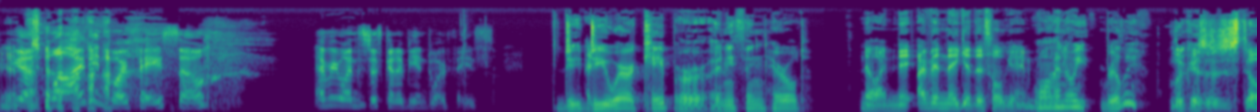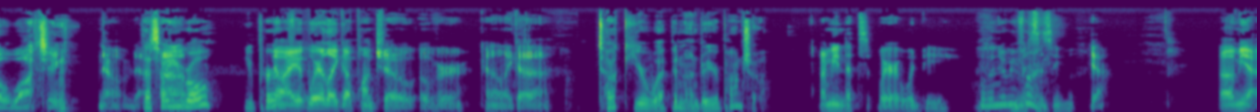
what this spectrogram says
Yeah. yeah. Well, I'm in dwarf face, so everyone's just gonna be in dwarf face. Do do you wear a cape or anything, Harold? No, I'm. Na- I've been naked this whole game. Well, I know you really. Lucas is still watching. No, no. That's how you Um, roll. You perv. No, I wear like a poncho over, kind of like a. tuck your weapon under your poncho. I mean, that's where it would be. Well, then you'll be fine. Yeah. Um. Yeah,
